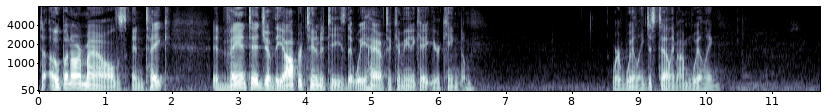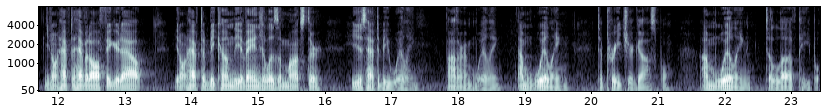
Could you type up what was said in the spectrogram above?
to open our mouths and take advantage of the opportunities that we have to communicate your kingdom. We're willing. Just tell him, I'm willing. You don't have to have it all figured out. You don't have to become the evangelism monster. You just have to be willing. Father, I'm willing. I'm willing to preach your gospel. I'm willing to love people.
